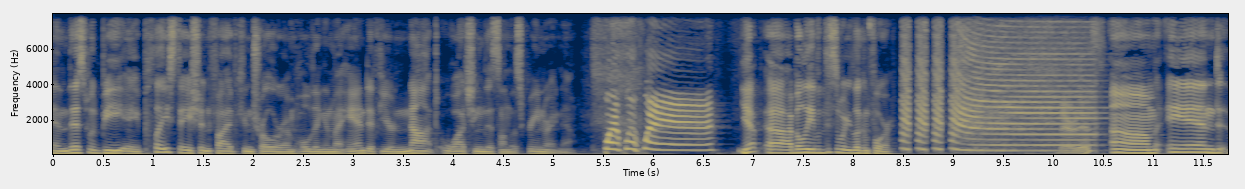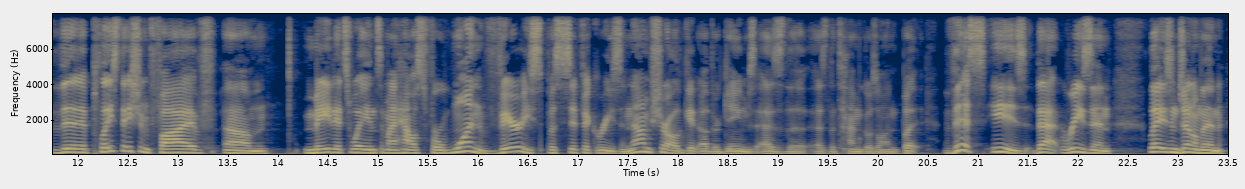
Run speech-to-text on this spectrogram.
And this would be a PlayStation 5 controller I'm holding in my hand if you're not watching this on the screen right now. Wah, wah, wah. Yep, uh, I believe this is what you're looking for. There it is. Um, and the PlayStation 5 um, made its way into my house for one very specific reason. Now I'm sure I'll get other games as the as the time goes on, but this is that reason, ladies and gentlemen.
